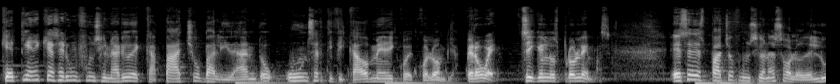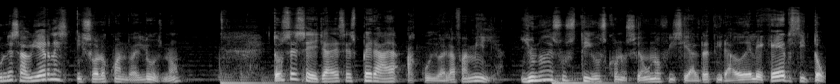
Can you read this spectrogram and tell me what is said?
¿qué tiene que hacer un funcionario de Capacho validando un certificado médico de Colombia? Pero bueno, siguen los problemas. Ese despacho funciona solo de lunes a viernes y solo cuando hay luz, ¿no? Entonces ella, desesperada, acudió a la familia y uno de sus tíos conocía a un oficial retirado del ejército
